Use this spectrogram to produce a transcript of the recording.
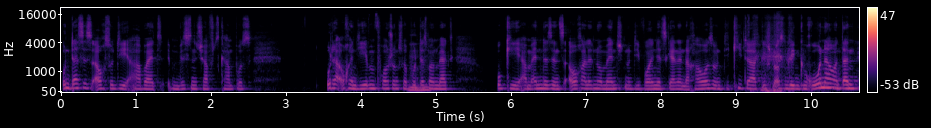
Und das ist auch so die Arbeit im Wissenschaftscampus oder auch in jedem Forschungsverbund, mhm. dass man merkt, okay, am Ende sind es auch alle nur Menschen und die wollen jetzt gerne nach Hause und die Kita hat geschlossen wegen Corona. Und dann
